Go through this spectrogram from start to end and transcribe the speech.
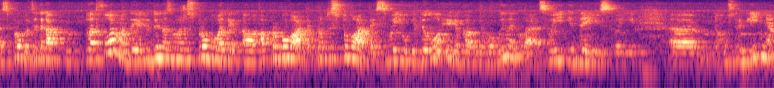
е, спробу. Це така платформа, де людина зможе спробувати е, апробувати, протестувати свою ідеологію, яка в нього виникла, свої ідеї, свої е, устремління.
